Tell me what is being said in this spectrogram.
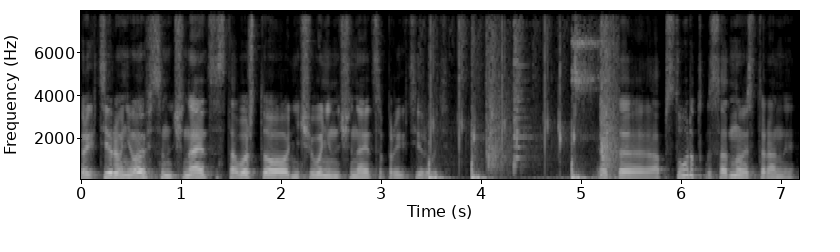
Проектирование офиса начинается с того, что ничего не начинается проектировать. Это абсурд, с одной стороны.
